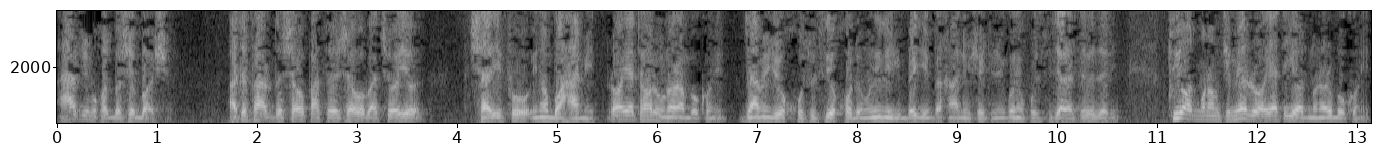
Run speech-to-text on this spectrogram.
هر جور می‌خواد باشه باشه. حتی فردا شب و پسای شب و بچه های شریف و اینا با همین. رعایت حال اونا رو هم بکنید. جمع اینجور خصوصی خودمونی بگیم بخندیم شیطونی کنیم خصوصی جلسه بذاریم. تو یادمونام که میاد رعایت یادمونا رو بکنید.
